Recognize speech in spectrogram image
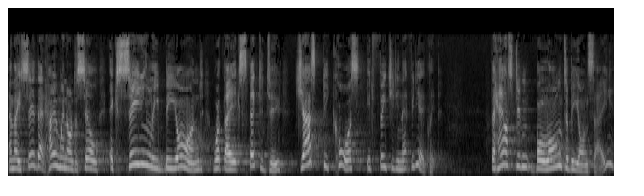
And they said that home went on to sell exceedingly beyond what they expected to just because it featured in that video clip. The house didn't belong to Beyonce.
